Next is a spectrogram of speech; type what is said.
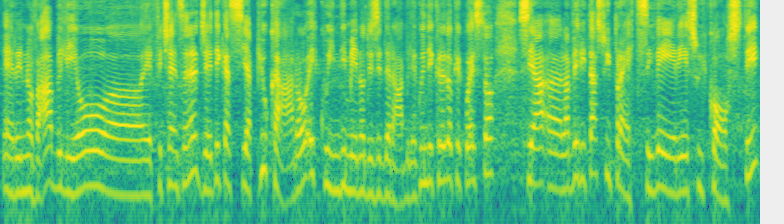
eh, rinnovabili o efficienza energetica sia più caro e quindi meno desiderabile. Quindi credo che questa sia la verità sui prezzi prezzi veri e sui costi,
